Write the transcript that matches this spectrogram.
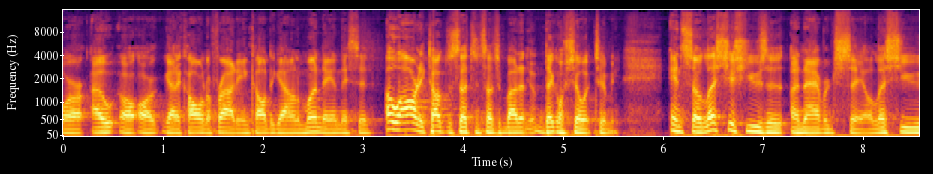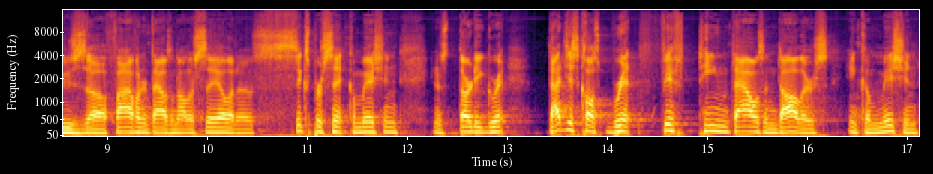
or, oh, or, or got a call on a Friday and called the guy on a Monday and they said, Oh, I already talked to such and such about it. They're going to show it to me. And so let's just use a, an average sale. Let's use a $500,000 sale at a 6% commission. You know, it's 30 grand. That just cost Brent $15,000 in commission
